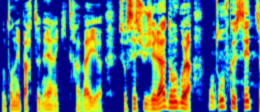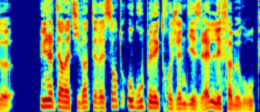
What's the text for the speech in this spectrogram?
dont on est partenaire et qui travaille sur ces sujets-là. Donc voilà, on trouve que c'est une alternative intéressante au groupe électrogène diesel, les fameux groupes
